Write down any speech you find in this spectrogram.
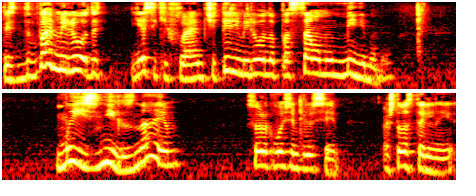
То есть 2 миллиона, если кифлаем, 4 миллиона по самому минимуму. Мы из них знаем 48 плюс 7. А что остальные?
